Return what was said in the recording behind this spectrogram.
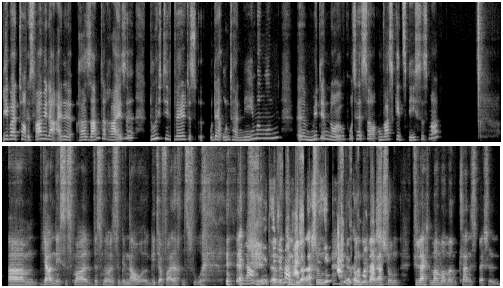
Lieber Tom, es war wieder eine rasante Reise durch die Welt des der Unternehmungen, äh, mit dem Neuroprozessor. Um was geht's nächstes Mal? Ähm, ja, nächstes Mal wissen wir noch nicht so genau, geht ja auf Weihnachten zu. Genau, Da kommen die Überraschungen da kommen die. Überraschungen. Vielleicht machen wir mal 'n kleines Special,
